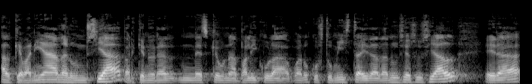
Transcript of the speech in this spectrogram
el que venia a denunciar, perquè no era més que una pel·lícula bueno, costumista i de denúncia social, era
